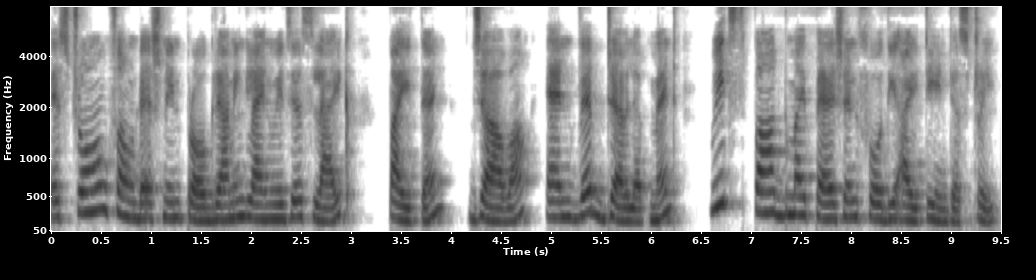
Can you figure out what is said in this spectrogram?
a strong foundation in programming languages like Python, Java, and web development, which sparked my passion for the IT industry.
